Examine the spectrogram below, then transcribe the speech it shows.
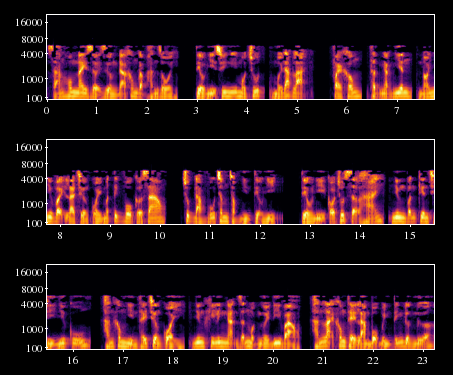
sáng hôm nay rời giường đã không gặp hắn rồi, tiểu nhị suy nghĩ một chút, mới đáp lại, phải không, thật ngạc nhiên, nói như vậy là trưởng quầy mất tích vô cớ sao, Trúc Đạp Vũ châm chọc nhìn tiểu nhị, tiểu nhị có chút sợ hãi, nhưng vẫn kiên trì như cũ, hắn không nhìn thấy trưởng quầy, nhưng khi Linh Ngạn dẫn một người đi vào, hắn lại không thể làm bộ bình tĩnh được nữa,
